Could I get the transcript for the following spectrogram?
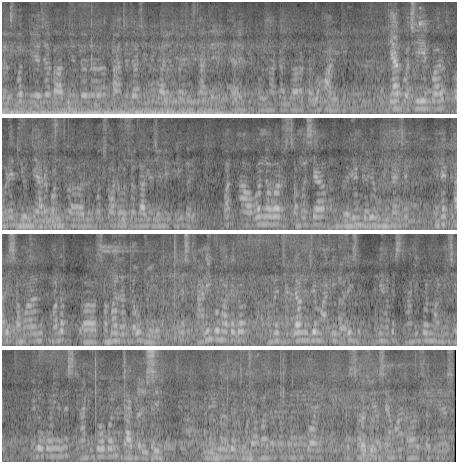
લગભગ બે હજાર બારની અંદર પાંચ હજાર જેટલી ગાડીઓ કચ્છ સ્થાનિક એલએનટી ટોલનાકા દ્વારા કરવામાં આવી હતી. ત્યાર પછી એકવાર અવડે થયું ત્યારે પણ લગભગ સો દોઢસો ગાડીઓ જેવી ફ્રી કરી. પણ આ અવારનવાર સમસ્યા ઘડીએ ઘડીએ ઊભી થાય છે. એને ખાલી સમાધાન મતલબ સમાધાન થવું જોઈએ. અને સ્થાનિકો માટે તો અમે જિલ્લાનું જે માગણી કરી છે એની સાથે સ્થાનિક પણ માગણી છે. એ લોકોની અને સ્થાનિકો પણ જાગૃત છે. અને એની અંદર જિલ્લા ભાજપના પ્રમુખ હોય સત્રિય સેમા અ, ક્ષત્રિય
